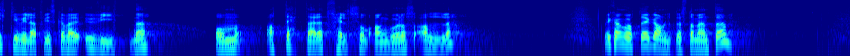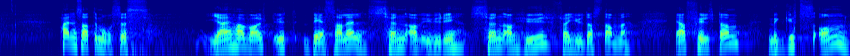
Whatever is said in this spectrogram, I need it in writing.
ikke vil at vi skal være uvitende om at dette er et felt som angår oss alle. Vi kan gå til Gamle Testamentet. Herren sa til Moses.: Jeg har valgt ut Besalel, sønn av Uri, sønn av Hur, fra Judas stamme. Jeg har fylt ham med Guds ånd,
